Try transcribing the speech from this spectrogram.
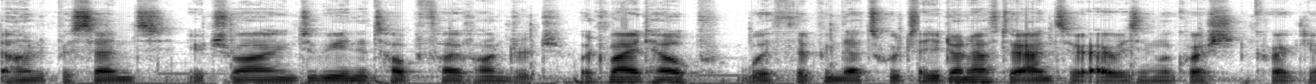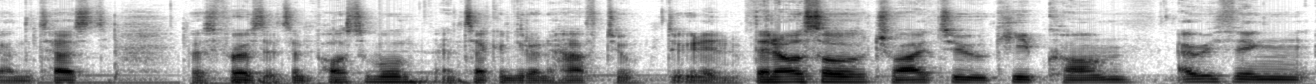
100%, you're trying to be in the top 500, which might help with flipping that switch. You don't have to answer every single question correctly on the test, because first it's impossible, and second you don't have to to get in. Then also try to keep calm. Everything,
